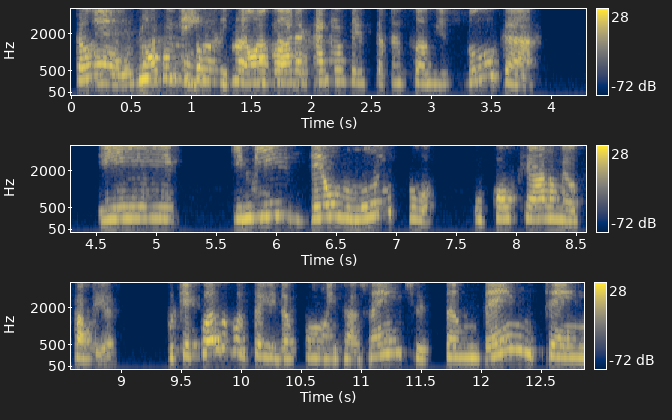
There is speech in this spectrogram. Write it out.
Então, é, exatamente. Então, agora, cada vez que a pessoa me julga, e, e me deu muito o confiar no meu saber. Porque quando você lida com muita gente, também tem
